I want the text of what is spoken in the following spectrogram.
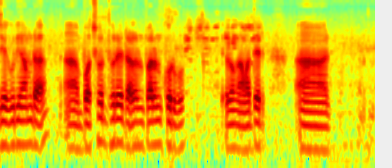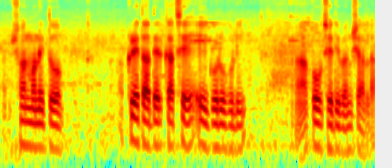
যেগুলি আমরা বছর ধরে লালন পালন করব এবং আমাদের সম্মানিত ক্রেতাদের কাছে এই গরুগুলি পৌঁছে দেব ইনশাল্লাহ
